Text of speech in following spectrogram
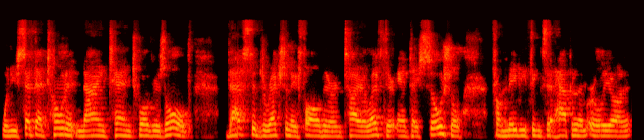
When you set that tone at 9 10 12 years old that's the direction they follow their entire life. They're antisocial from maybe things that happen to them early on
